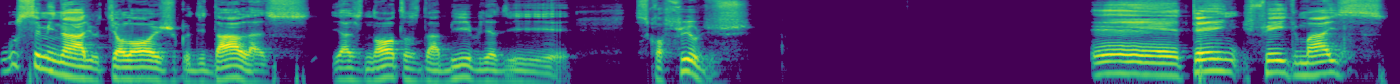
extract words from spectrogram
O Seminário Teológico de Dallas e as notas da Bíblia de Scofield é, tem feito mais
